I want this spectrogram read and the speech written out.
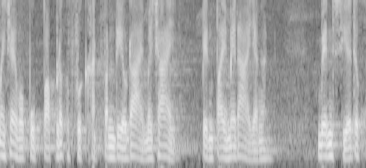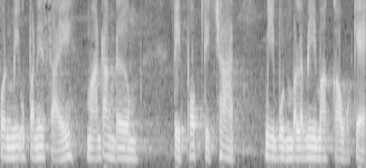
ไม่ใช่ว่าปุบปับแล้วก็ฝึกหัดวันเดียวได้ ไม่ใช่ เป็นไปไม่ได้อย่างนั้นเบ้นเสียแต่คนมีอุปนิสัยมาดั้งเดิม ติดภพติดชาติ มีบุญบารรมีมาเก่าแก่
